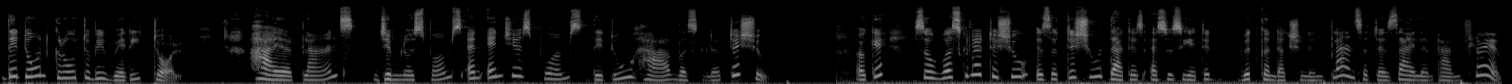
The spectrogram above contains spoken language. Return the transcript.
they don't grow to be very tall. Higher plants, gymnosperms and angiosperms, they do have vascular tissue. Okay, so vascular tissue is a tissue that is associated with conduction in plants such as xylem and phloem.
